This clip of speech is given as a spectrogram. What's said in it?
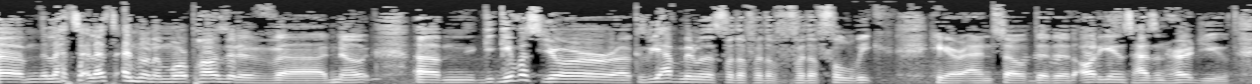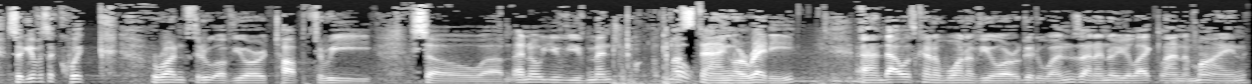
um, let's let's end on a more positive uh, note. Um, g- give us your because we haven't been with us for the for the for the full week here, and so the, the audience hasn't heard you. So give us a quick run through of your top three. So um, I know you've you've mentioned Mustang already, and that was kind of one of your good ones, and I know you like Land of Mine.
